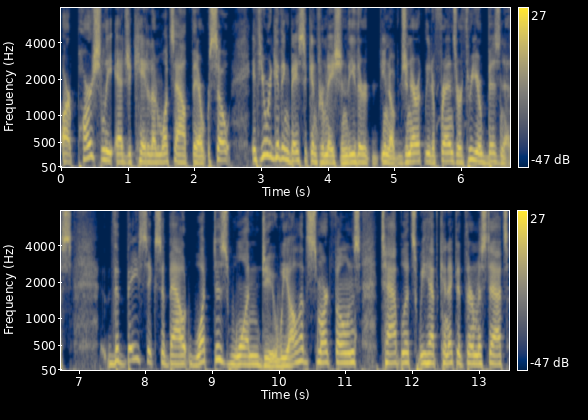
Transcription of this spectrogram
are partially educated on what's out there. So, if you were giving basic information, either you know generically to friends or through your business, the basics about what does one do? We all have smartphones, tablets, we have connected thermostats.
